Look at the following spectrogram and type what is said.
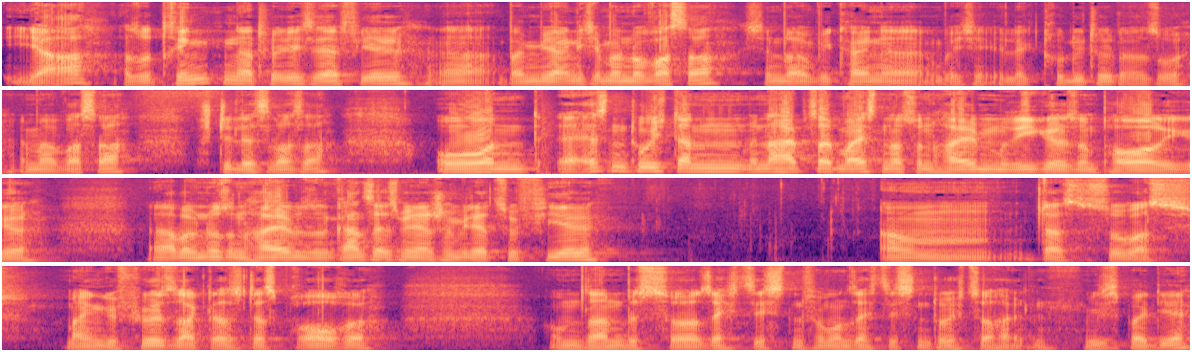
ja, also trinken natürlich sehr viel. Ja, bei mir eigentlich immer nur Wasser. Ich nehme da irgendwie keine irgendwelche Elektrolyte oder so. Immer Wasser, stilles Wasser. Und äh, essen tue ich dann in der Halbzeit meistens noch so einen halben Riegel, so einen Powerriegel. Aber nur so einen halben. So ein ganzer ist mir dann schon wieder zu viel. Ähm, das ist sowas mein Gefühl sagt, dass ich das brauche, um dann bis zur 60., 65. durchzuhalten. Wie ist es bei dir?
